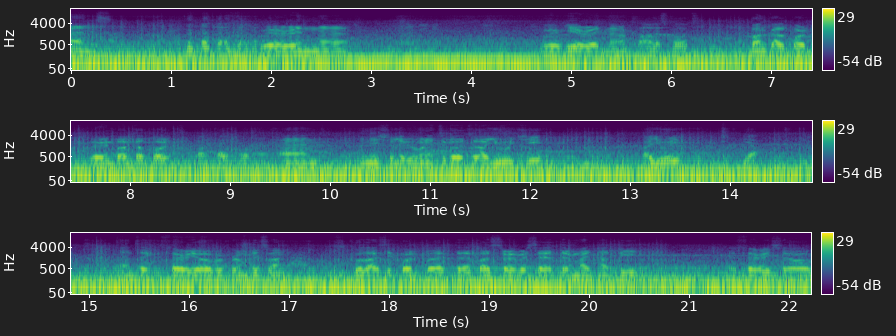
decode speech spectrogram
Fans. we are in. Uh, we're here right now. Carlesport, Bancalport. We're in Bancalport, Bancalport. and initially we wanted to go to Ayuichi, Ajuy, Yeah. and take the ferry over from this one, it's Culasi port. But the bus driver said there might not be a ferry, so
